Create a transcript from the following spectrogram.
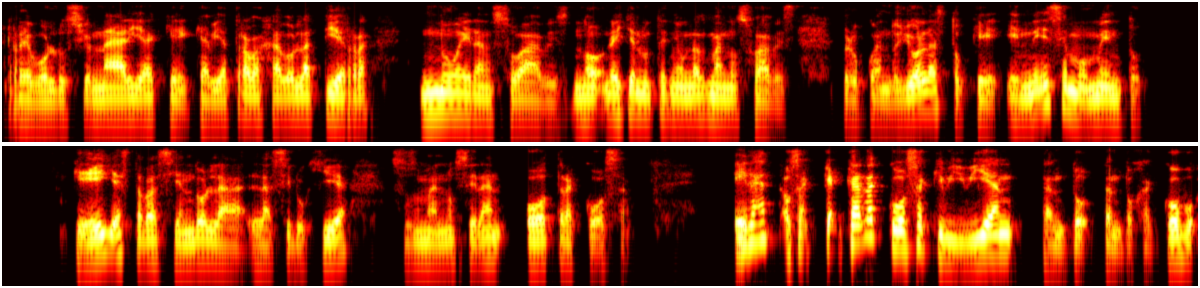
revolucionaria, que, había trabajado la tierra, no eran suaves, no, ella no tenía unas manos suaves, pero cuando yo las toqué en ese momento que ella estaba haciendo la, la cirugía, sus manos eran otra cosa era, o sea, cada cosa que vivían tanto, tanto Jacobo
